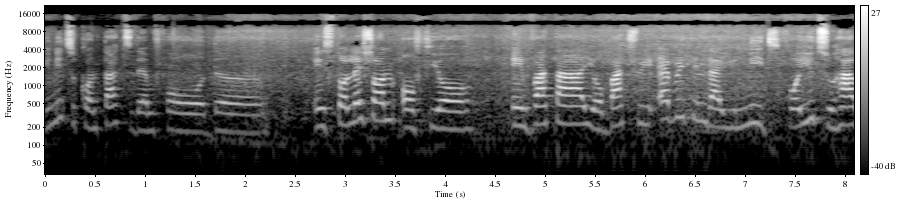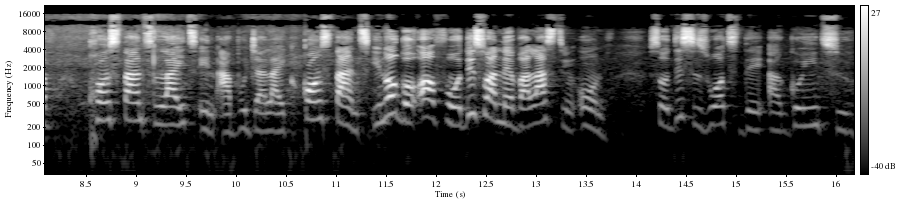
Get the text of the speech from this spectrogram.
You need to contact them for the installation of your inverter your battery everything that you need for you to have constant light in abuja like constant you no go off oh this one never lasting on so this is what they are going to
